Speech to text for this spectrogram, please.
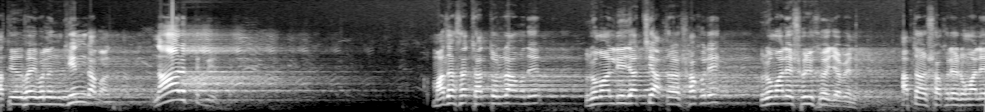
আতির ভাই বলেন জিন্দাবাদ। নার তাকবীর। মাদ্রাসার ছাত্ররা আমাদের রুমাল নিয়ে যাচ্ছে আপনারা সকলে রুমালে শরিক হয়ে যাবেন। আপনারা সকলে রুমালে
